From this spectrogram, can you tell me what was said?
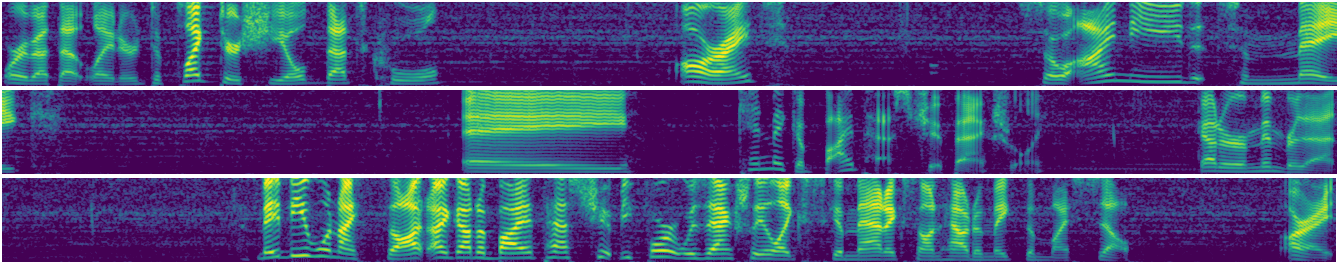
Worry about that later. Deflector shield. That's cool. All right. So I need to make a... Can make a bypass chip, actually. Got to remember that. Maybe when I thought I got a bypass chip before, it was actually like schematics on how to make them myself. All right.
